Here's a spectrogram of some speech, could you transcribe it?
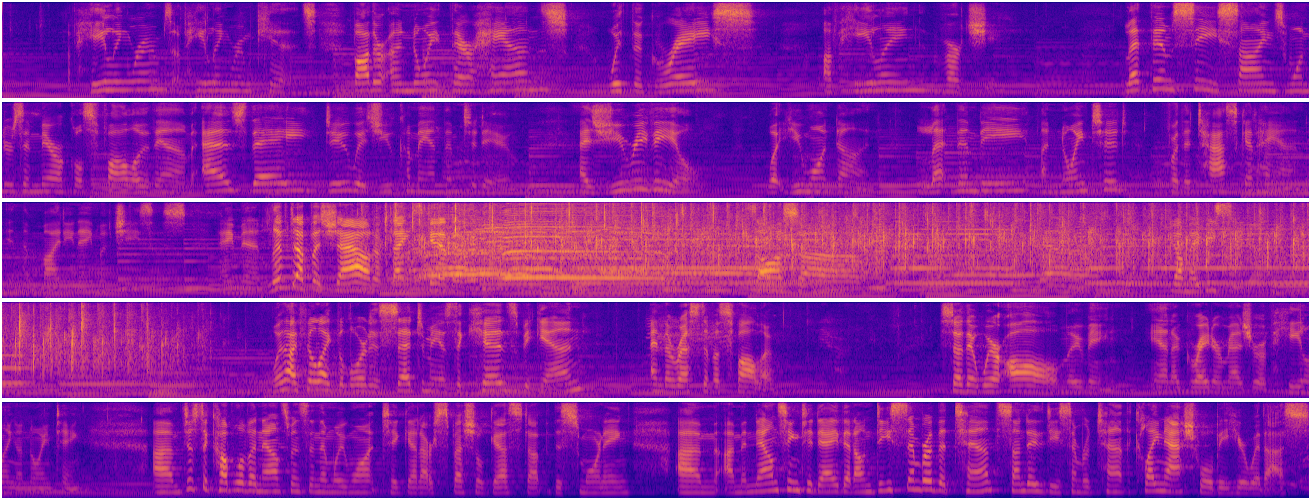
of healing rooms, of healing room kids. Father, anoint their hands with the grace of healing virtue. Let them see signs, wonders, and miracles follow them as they do as you command them to do, as you reveal what you want done. Let them be anointed for the task at hand in the mighty name of Jesus. Amen. Lift up a shout of thanksgiving. It's awesome. Y'all may be seated. What I feel like the Lord has said to me is the kids begin and the rest of us follow. So that we're all moving in a greater measure of healing anointing. Um, just a couple of announcements, and then we want to get our special guest up this morning. Um, I'm announcing today that on December the 10th, Sunday, December 10th, Clay Nash will be here with us.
